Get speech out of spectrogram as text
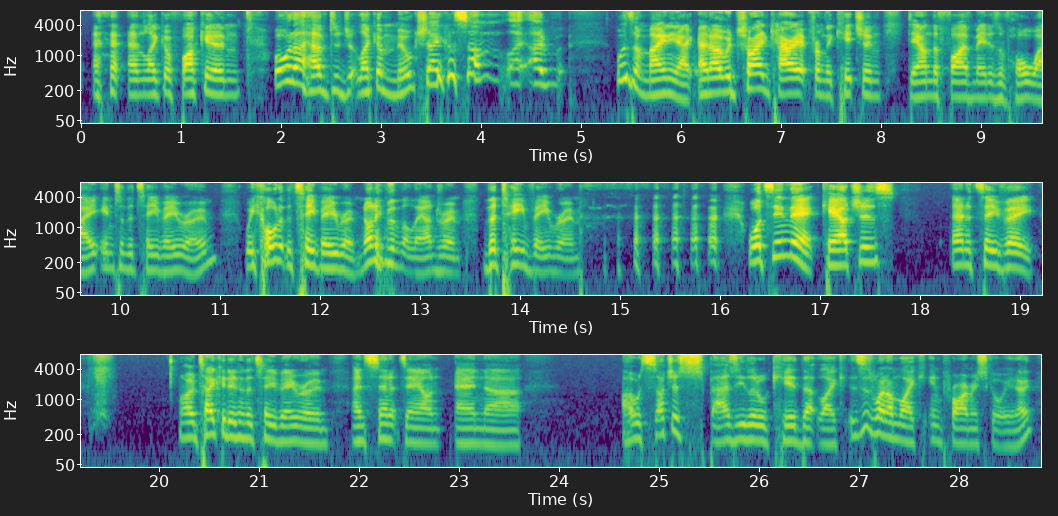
and like a fucking what would I have to like a milkshake or something? Like I was a maniac, and I would try and carry it from the kitchen down the five meters of hallway into the TV room. We called it the TV room, not even the lounge room, the TV room. What's in there? Couches and a TV. I would take it into the TV room and set it down, and uh, I was such a spazzy little kid that like this is when I'm like in primary school, you know,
